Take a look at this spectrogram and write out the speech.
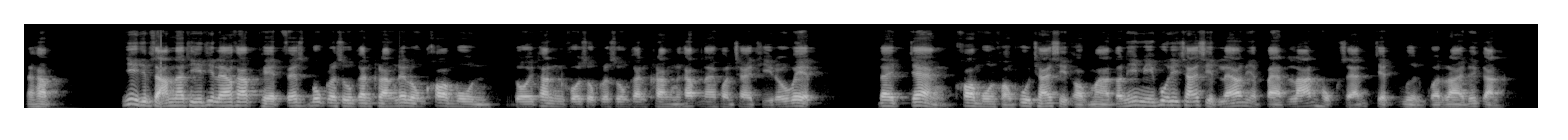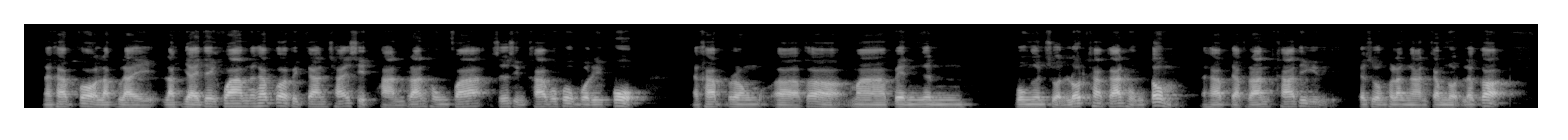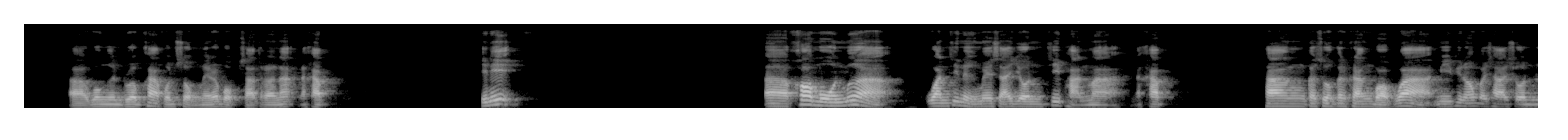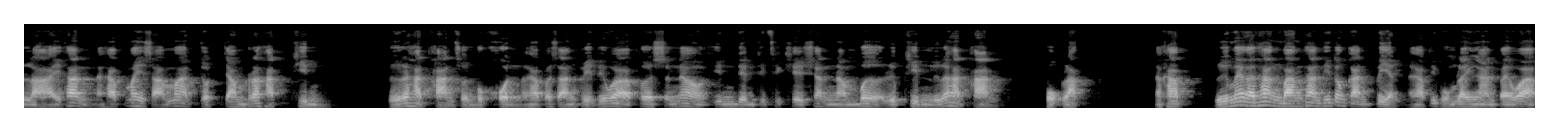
นะครับ 23 นาทีที่แล้วครับเพจ Facebook กระทรวงการคลังได้ลงข้อมูล โดยท่านโฆษกกระทรวงการคลังนะครับนายพรชัยถีรเวชได้แจ้งข้อมูลของผู้ใช้สิทธิ์ออกมา ตอนนี้มีผู้ที่ใช้สิทธิ์แล้วเนี่ย8ล้าน6แสน7หมื่นกว่ารายด้วยกันนะครับก็หลักใหญ่หลักใหญ่ใจความนะครับก็เป็นการใช้สิทธิ์ผ่านร้านธงฟ้า ซื้อสินค้าบริโภคบริโภคนะครับรองอก็มาเป็นเงินวงเงินส่วนลดค่าก๊าซหุงต้มนะครับจากร้านค้าที่กระทรวงพลังงานกำหนดแล้วก็ วงเงินรวมค่าขนส่งในระบบสาธารณะนะครับ ทีนี้ข้อมูลเมื่อวันที่ 1 เมษายนที่ผ่านมานะครับ ทางกระทรวงการคลังบอกว่ามีพี่น้องประชาชนหลายท่านนะครับ ไม่สามารถจดจำรหัสพิน หรือรหัสผ่านส่วนบุคคลนะครับ ภาษาอังกฤษเรียกว่า personal identification number หรือพินหรือรหัสผ่าน 6 หลักนะครับ หรือแม้กระทั่งบางท่านที่ต้องการเปลี่ยนนะครับ ที่ผมรายงานไปว่า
